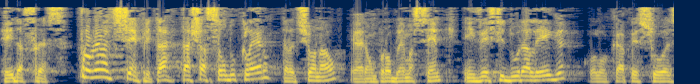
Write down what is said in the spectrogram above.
rei da França. Problema de sempre, tá? Taxação do clero, tradicional, era um problema sempre. Investidura leiga, colocar pessoas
